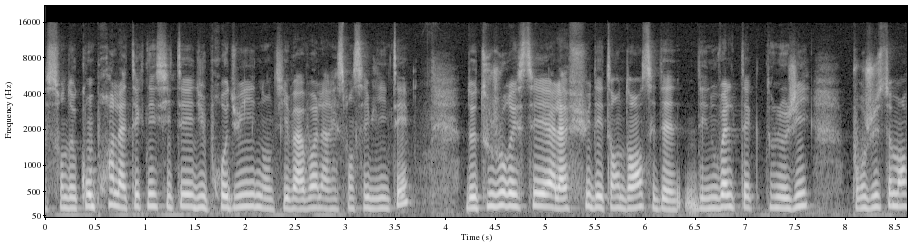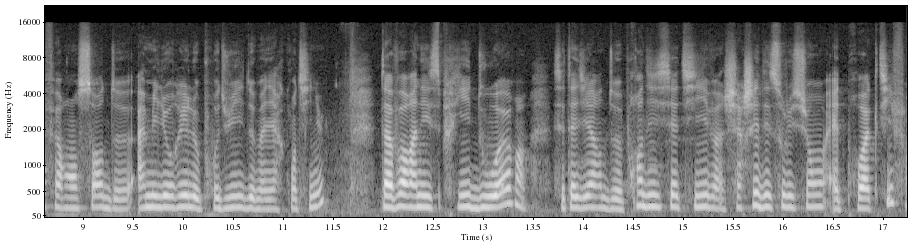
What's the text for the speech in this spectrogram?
sont de comprendre la technicité du produit dont il va avoir la responsabilité, de toujours rester à l'affût des tendances et des, nouvelles technologies pour justement faire en sorte d'améliorer le produit de manière continue, d'avoir un esprit doueur, c'est-à-dire de prendre l'initiative, chercher des solutions, être proactif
